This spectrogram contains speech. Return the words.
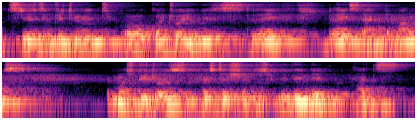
it's used in treatment or controlling these life, lice and the mouse, the mosquitoes infestations within the herds.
